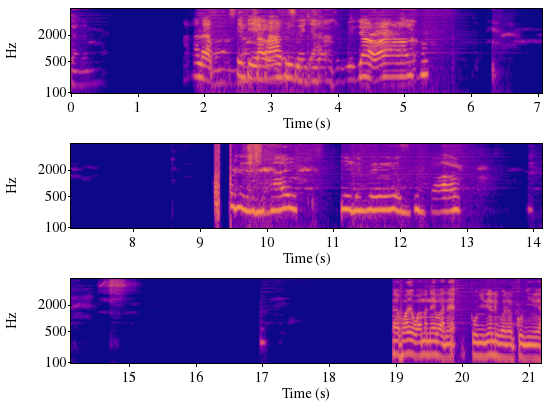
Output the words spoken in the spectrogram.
ဒါလည်းအဲ့ဒါစိတ်ပြေပါပြီလေကြာသူကြပါဒီနေ့ဒီနေ့ဒီပါအဲဖွားရဝမ်းမနေပါနဲ့ကိုကြီးတဲ့လူကတော့ကိုကြီးနေရ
